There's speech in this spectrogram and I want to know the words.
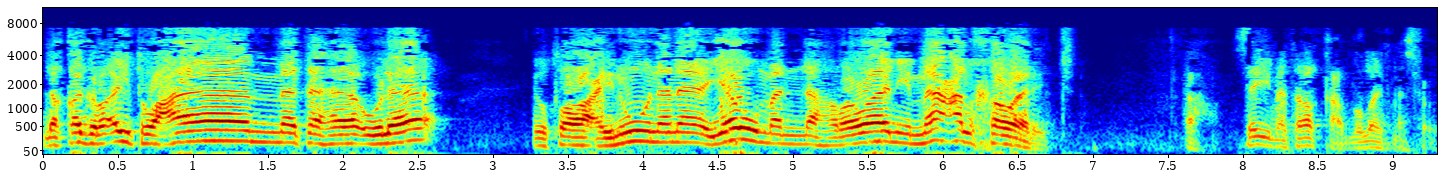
لقد رأيت عامة هؤلاء يطاعنوننا يوم النهروان مع الخوارج. زي ما توقع عبد الله بن مسعود.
